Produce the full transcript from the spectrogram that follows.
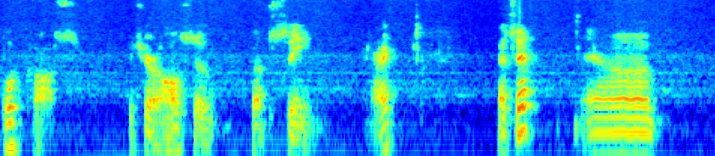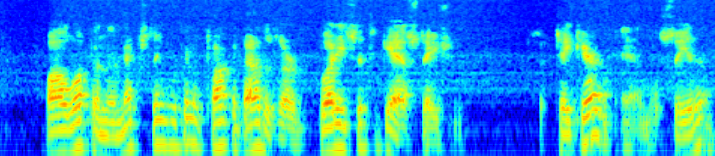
book costs, which are also obscene. All right, that's it. Uh, follow up, and the next thing we're going to talk about is our buddies at the gas station. So take care, and we'll see you then.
